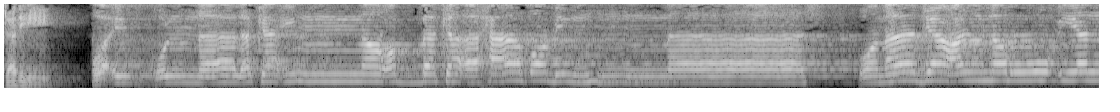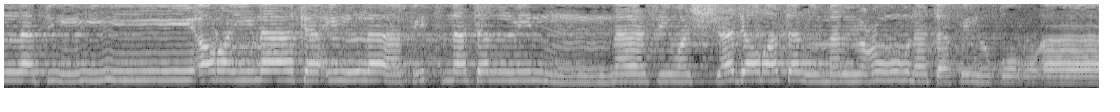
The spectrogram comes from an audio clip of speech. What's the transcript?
ڈریں۔ وَإِذْ قُلْنَا لَكَ إِنَّ رَبَّكَ أَحَاطَ بِالنَّاسِ وما جعلنا الرؤيا التي أريناك إلا فتنة للناس والشجرة الملعونة في القرآن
